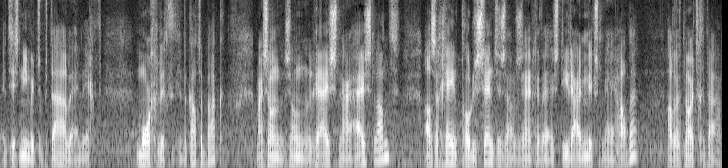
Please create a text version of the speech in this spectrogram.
Het is niet meer te betalen en echt morgen ligt het in de kattenbak. Maar zo'n zo'n reis naar IJsland, als er geen producenten zouden zijn geweest die daar niks mee hadden, hadden we het nooit gedaan.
